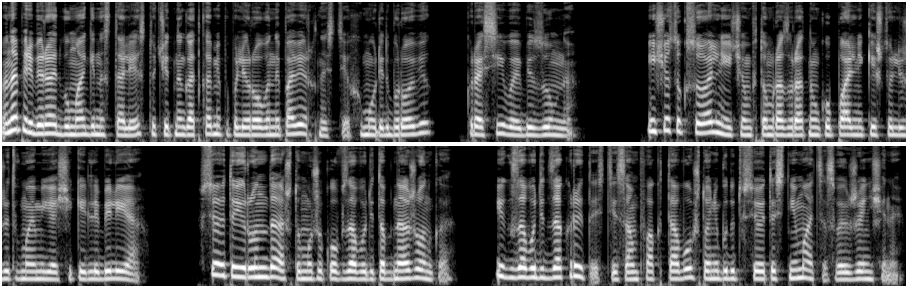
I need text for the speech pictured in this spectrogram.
Она перебирает бумаги на столе, стучит ноготками по полированной поверхности, хмурит брови. Красиво и безумно. Еще сексуальнее, чем в том развратном купальнике, что лежит в моем ящике для белья. Все это ерунда, что мужиков заводит обнаженка. Их заводит закрытость и сам факт того, что они будут все это снимать со своей женщины.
